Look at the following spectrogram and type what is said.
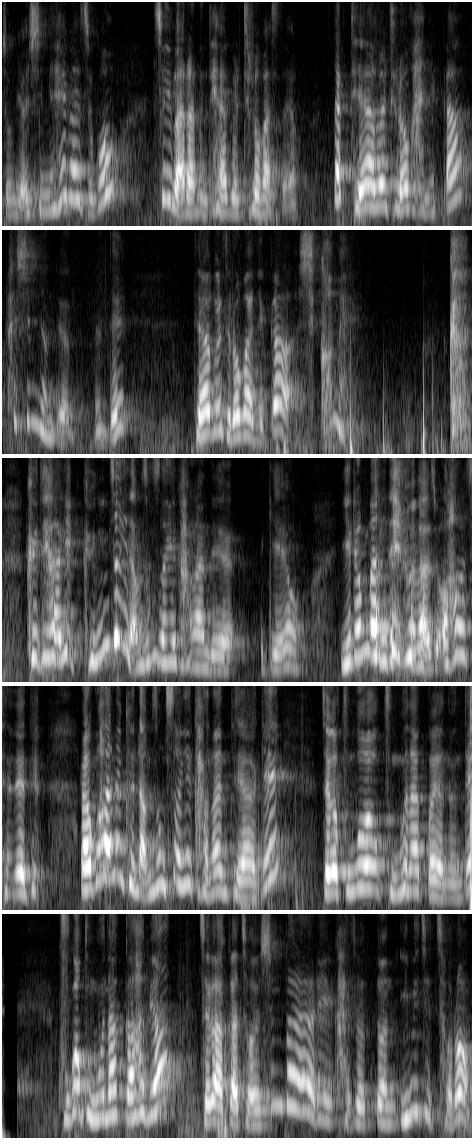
좀 열심히 해가지고 소위 말하는 대학을 들어갔어요. 딱 대학을 들어가니까 80년대였는데 대학을 들어가니까 시커매. 그, 그 대학이 굉장히 남성성이 강한 대학이에요. 이름만 대면 아주 아 쟤네들 라고 하는 그 남성성이 강한 대학에 제가 국어 국문학과였는데 국어 국문학과 하면 제가 아까 저 신발 이 가졌던 이미지처럼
